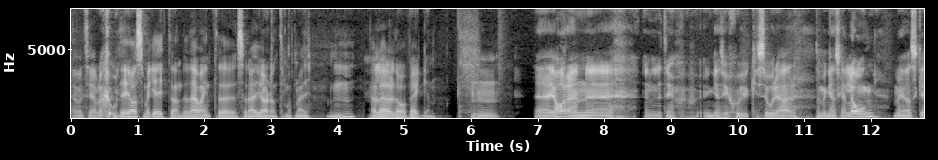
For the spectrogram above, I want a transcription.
Det var inte så jävla coolt. Det är jag som är gaten. Det där var inte, så där gör du inte mot mig. Mm. Eller då väggen. Mhm. Eh, Jag har en, eh, en liten en ganska sjuk historia här som är ganska lång, men jag ska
